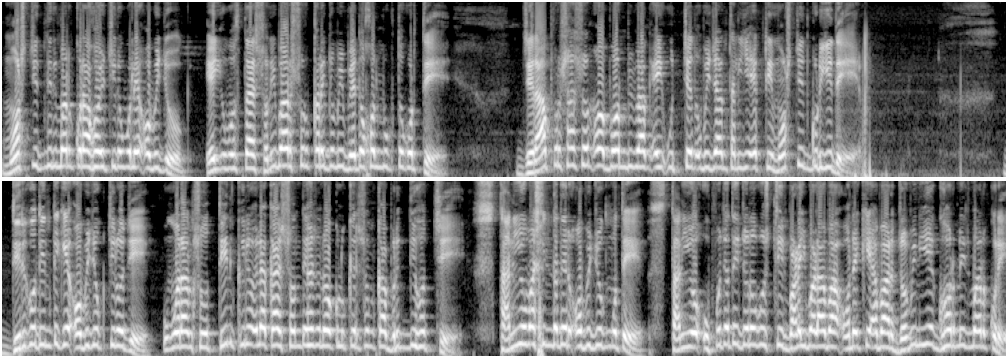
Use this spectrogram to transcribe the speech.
মসজিদ নির্মাণ করা হয়েছিল বলে অভিযোগ। এই অবস্থায় শনিবার সরকারি জমি বেদখল মুক্ত করতে জেলা প্রশাসন ও বন বিভাগ এই উচ্ছেদ অভিযান চালিয়ে একটি মসজিদ গুড়িয়ে দেয়। দীর্ঘদিন থেকে অভিযোগ ছিল যে উমরাংশ তিন কিলো এলাকায় সন্দেহজনক লোকের সংখ্যা বৃদ্ধি হচ্ছে। স্থানীয় বাসিন্দাদের অভিযোগ মতে, স্থানীয় উপজাতি জনগোষ্ঠীর বাড়ি ভাড়া বা অনেকে আবার জমি নিয়ে ঘর নির্মাণ করে।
